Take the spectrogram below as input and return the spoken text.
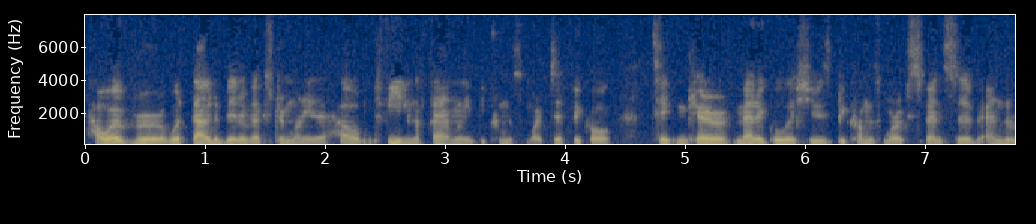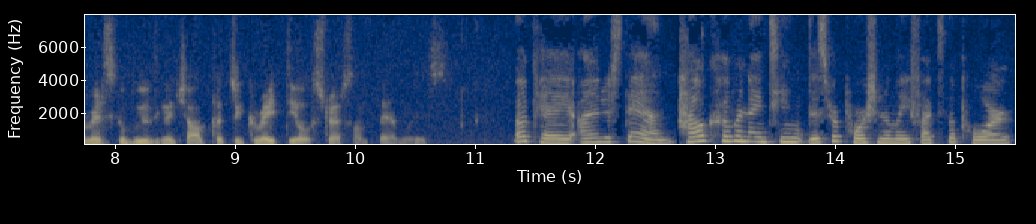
However, without a bit of extra money to help, feeding a family becomes more difficult, taking care of medical issues becomes more expensive, and the risk of losing a job puts a great deal of stress on families. Okay, I understand. How COVID 19 disproportionately affects the poor,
